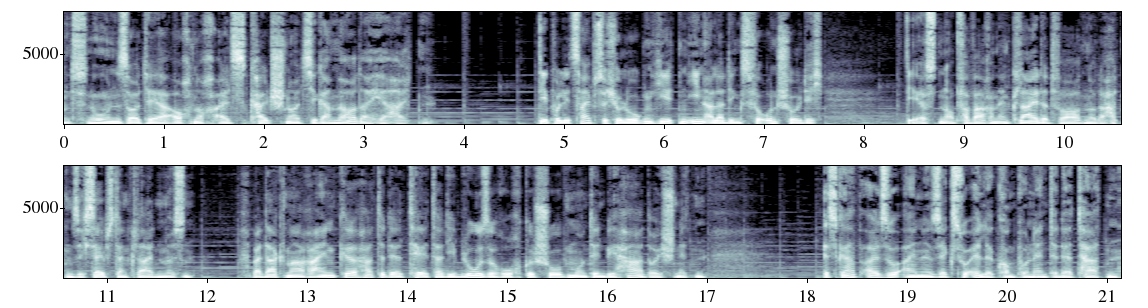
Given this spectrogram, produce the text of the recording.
und nun sollte er auch noch als kaltschnäuziger Mörder herhalten. Die Polizeipsychologen hielten ihn allerdings für unschuldig, die ersten Opfer waren entkleidet worden oder hatten sich selbst entkleiden müssen. Bei Dagmar Reinke hatte der Täter die Bluse hochgeschoben und den BH durchschnitten. Es gab also eine sexuelle Komponente der Taten,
